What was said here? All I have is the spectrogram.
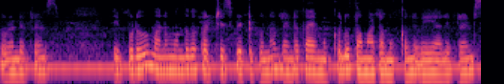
చూడండి ఫ్రెండ్స్. ఇప్పుడు మనం ముందుగా కట్ చేసి పెట్టుకున్న బెండకాయ ముక్కలు టమాటా ముక్కల్ని వేయాలి ఫ్రెండ్స్.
